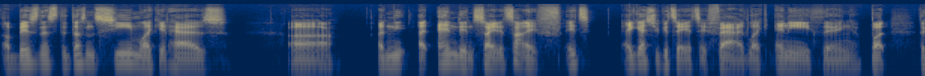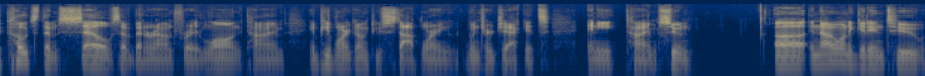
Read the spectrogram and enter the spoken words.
a business that doesn't seem like it has uh an end in sight it's not a it's i guess you could say it's a fad like anything but the coats themselves have been around for a long time and people aren't going to stop wearing winter jackets anytime soon uh, and now I want to get into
